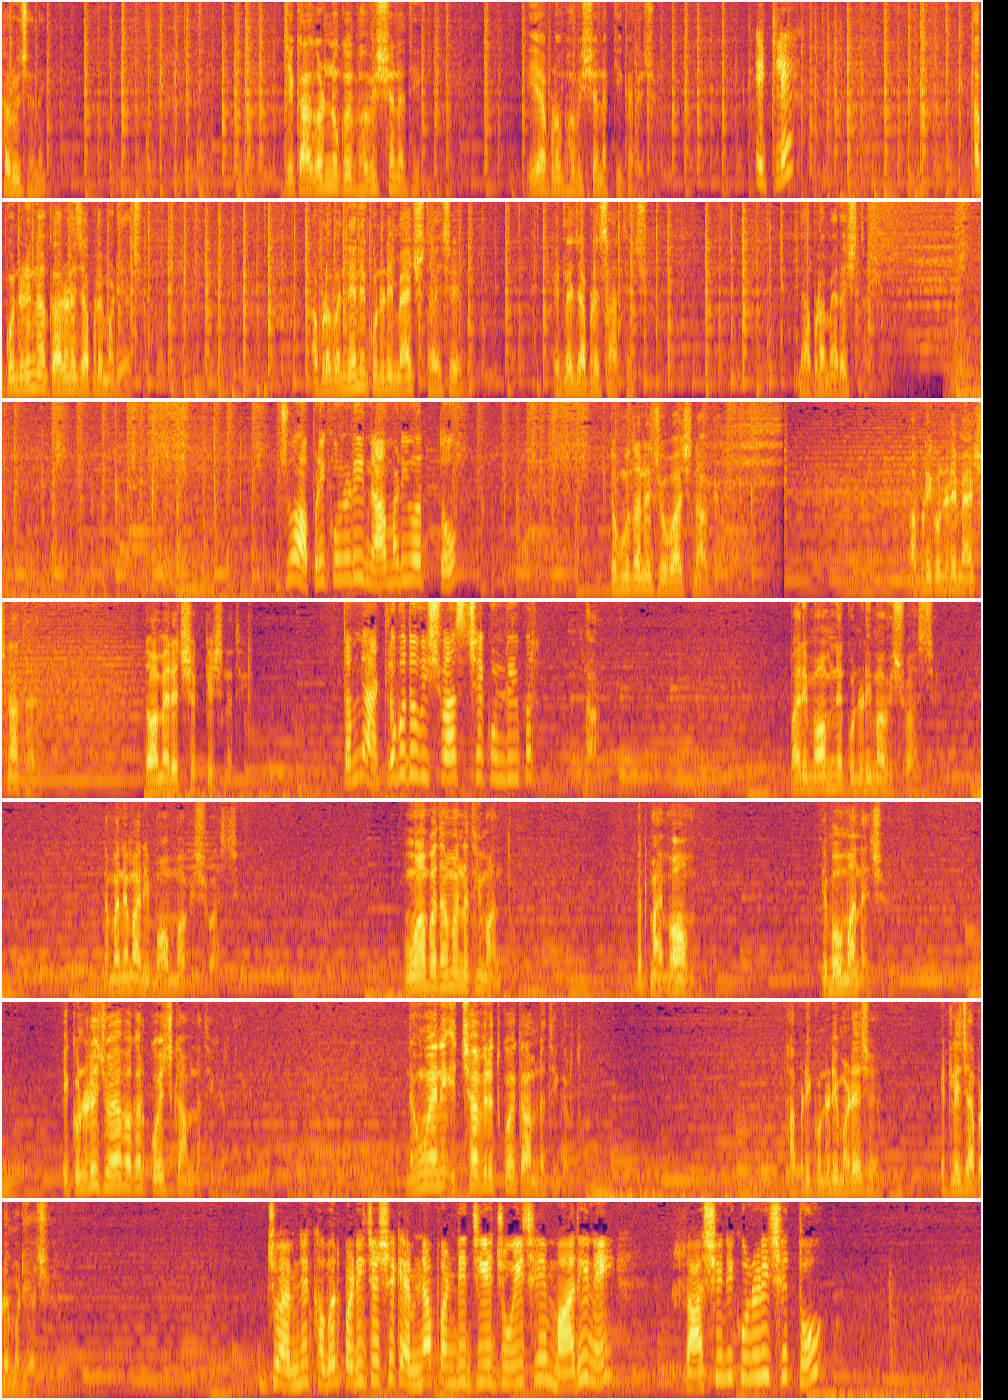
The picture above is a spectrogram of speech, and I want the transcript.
ખરું છે નહીં? જે કાગળનું કોઈ ભવિષ્ય નથી એ આપણું ભવિષ્ય નક્કી કરે છે. એટલે? આ કુંડળીના કારણે જ આપણે મળ્યા છે. આપણા બંનેની કુંડળી મેચ થાય છે એટલે જ આપણે સાથે છીએ. ને આપણા મેરેજ થશે. જો આપણી કુંડળી ના મળી હોત તો? તો હું તને જોવા જ ના આવ્યો. આપણી કુંડળી મેચ ના થાય તો આ મેરેજ શક્ય જ નથી. તમને આટલો બધો વિશ્વાસ છે કુંડળી પર? ના. મારી મોમને કુંડળીમાં વિશ્વાસ છે. ને મને મારી મોમમાં વિશ્વાસ છે. હું આ બધામાં નથી માનતો. બટ માય મોમ એ બહુ માને છે. એ કુંડળી જોયા વગર કોઈ જ કામ નથી કરતી. ને હું એની ઈચ્છા વિરુદ્ધ કોઈ કામ નથી કરતો. આપણી કુંડળી મળે છે એટલે જ આપણે મળ્યા છીએ. જો એમને ખબર પડી જશે કે એમના પંડિતજીએ જોઈ છે મારી નહીં રાશિની કુંડળી છે તો?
